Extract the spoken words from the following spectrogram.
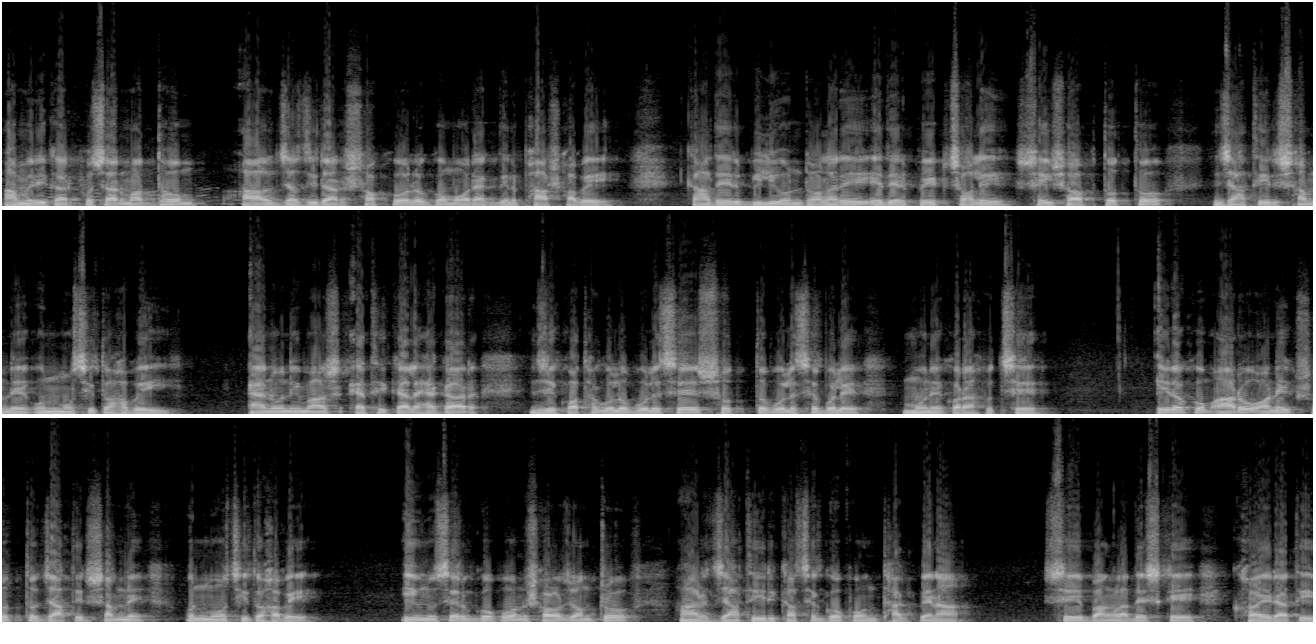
আমেরিকার প্রচার মাধ্যম আল জাজিরার সকল গোমর একদিন ফাঁস হবে। কাদের বিলিয়ন ডলারে এদের পেট চলে, সেই সব তথ্য জাতির সামনে উন্মোচিত হবেই। অ্যানোনিমাস এথিক্যাল হ্যাকার যে কথাগুলো বলেছে সত্য বলেছে বলে মনে করা হচ্ছে। এরকম আরও অনেক সত্য জাতির সামনে উন্মোচিত হবে। ইউনুসের গোপন ষড়যন্ত্র আর জাতির কাছে গোপন থাকবে না। সে বাংলাদেশকে ক্ষয়রাতি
